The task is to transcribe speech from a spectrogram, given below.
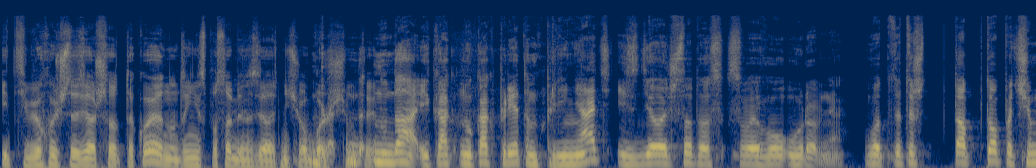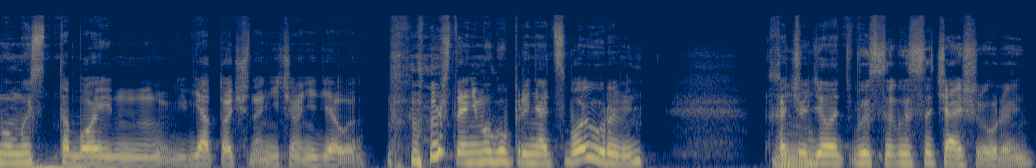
И тебе хочется сделать что-то такое, но ты не способен сделать ничего больше, чем Да, ты. Ну да, и как, ну как при этом принять и сделать что-то своего уровня. Вот это ж то, то, почему мы с тобой, я точно ничего не делаю. Потому что я не могу принять свой уровень. Хочу Ну. делать выс- высочайший уровень.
